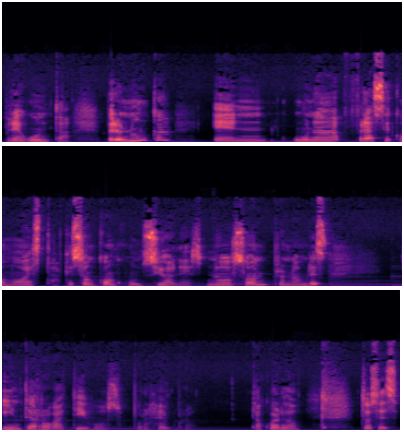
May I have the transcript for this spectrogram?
pregunta, pero nunca en una frase como esta, que son conjunciones, no son pronombres interrogativos, por ejemplo. ¿De acuerdo? Entonces,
